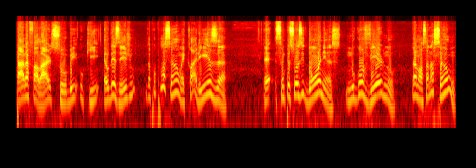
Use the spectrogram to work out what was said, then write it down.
para falar sobre o que é o desejo da população, é clareza. É, são pessoas idôneas no governo da nossa nação.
